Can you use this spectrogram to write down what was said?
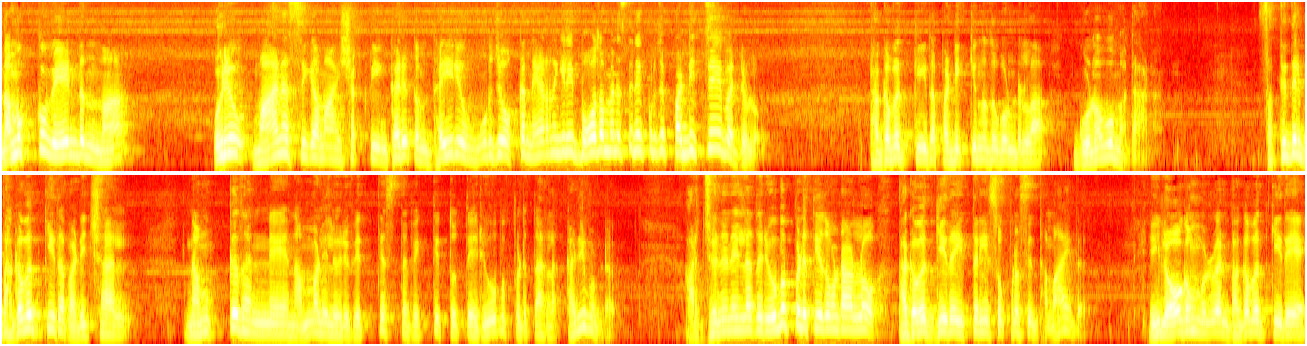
നമുക്ക് വേണ്ടുന്ന ഒരു മാനസികമായ ശക്തിയും കരുത്തും ധൈര്യവും ഊർജവും ഒക്കെ നേടണമെങ്കിൽ ഈ ബോധ മനസ്സിനെക്കുറിച്ച് പഠിച്ചേ പറ്റുള്ളൂ. ഭഗവത്ഗീത പഠിക്കുന്നത് കൊണ്ടുള്ള ഗുണവും അതാണ്. സത്യത്തിൽ ഭഗവത്ഗീത പഠിച്ചാൽ നമുക്ക് തന്നെ നമ്മളിൽ ഒരു വ്യത്യസ്ത വ്യക്തിത്വത്തെ രൂപപ്പെടുത്താനുള്ള കഴിവുണ്ട്. അർജുനനിൽ അത് രൂപപ്പെടുത്തിയതുകൊണ്ടാണല്ലോ ഭഗവത്ഗീത ഇത്രയും സുപ്രസിദ്ധമായത്. ഈ ലോകം മുഴുവൻ ഭഗവത്ഗീതയെ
